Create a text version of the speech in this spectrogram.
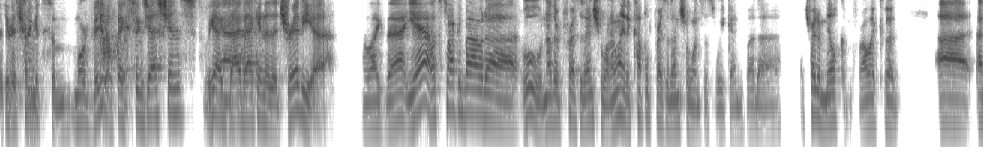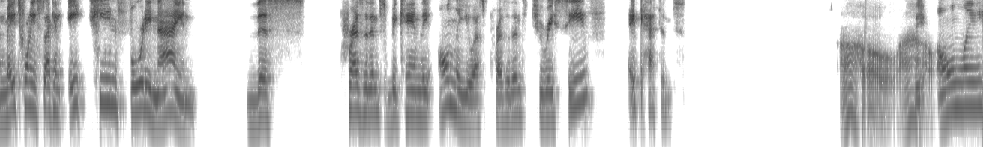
Give Give us some to get some more video Topic clips. suggestions. We got to Yeah. dive back into the trivia. I like that. Yeah, let's talk about uh ooh, another presidential one. I only had a couple presidential ones this weekend, but uh I tried to milk them for all I could. Uh on May 22nd, 1849, this president became the only US president to receive a patent. Oh, wow. The only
